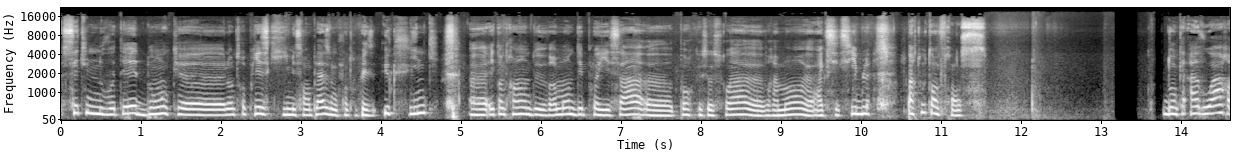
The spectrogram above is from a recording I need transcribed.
c'est une nouveauté, donc euh, l'entreprise qui met ça en place, donc l'entreprise Uxlink, euh, est en train de vraiment déployer ça euh, pour que ce soit vraiment accessible partout en France. Donc à voir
